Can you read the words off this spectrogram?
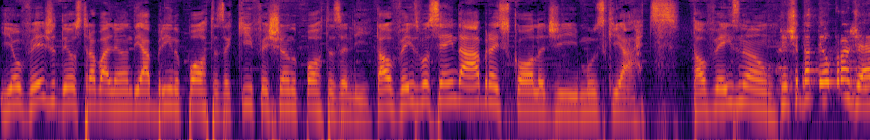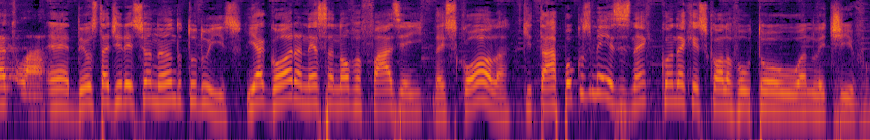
E eu vejo Deus trabalhando e abrindo portas aqui, fechando portas ali. Talvez você ainda abra a escola de música e artes. Talvez não. A gente ainda tem o projeto lá. É, Deus está direcionando tudo isso. E agora, nessa nova fase aí da escola, que tá há poucos meses, né? Quando é que a escola voltou o ano letivo?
